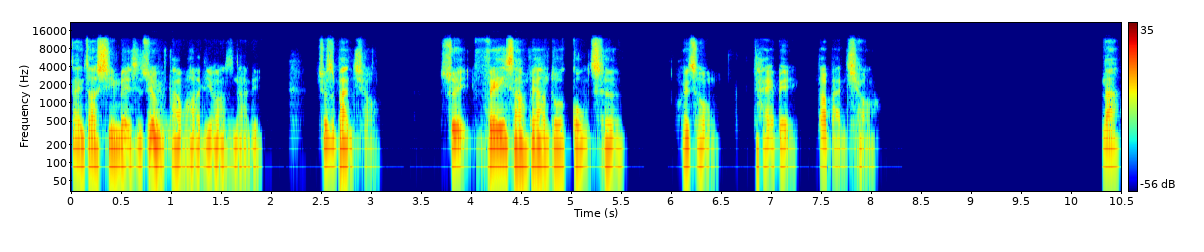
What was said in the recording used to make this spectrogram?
那你知道新北市最繁华的地方是哪里？就是板桥。所以非常非常多公车会从台北到板桥。那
